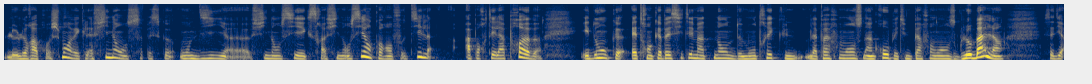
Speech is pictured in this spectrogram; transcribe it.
le, rapprochement avec la finance, parce qu'on dit euh, financier, extra-financier, encore en faut-il apporter la preuve. Et donc être en capacité maintenant de montrer que la performance d'un groupe est une performance globale, c'est-à-dire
